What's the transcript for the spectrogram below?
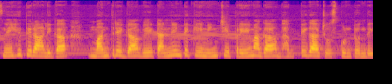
స్నేహితురాలిగా మంత్రిగా వీటన్నింటికీ మించి ప్రేమగా భక్తిగా చూసుకుంటుంది.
